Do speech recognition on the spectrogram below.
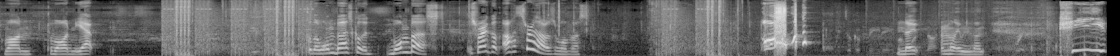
Come on. Come on. Yep. Got the one burst. Got the one burst. That's right. I got. Oh, I thought that was one burst. Oh! Nope. I'm not even done. T.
